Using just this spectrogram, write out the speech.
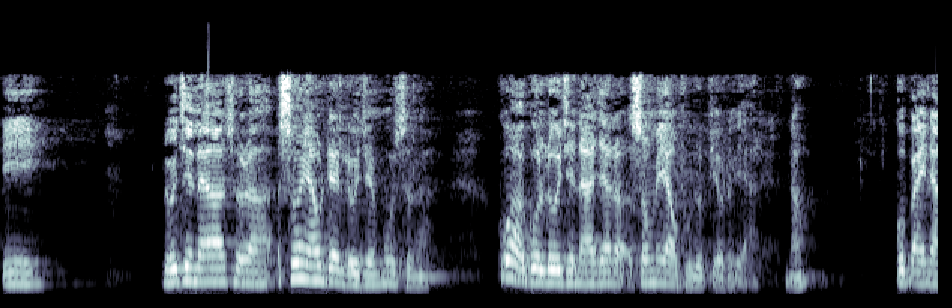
ဒီလိုချင်တာဆိုတာအစွမ်းရောက်တဲ့လိုချင်မှုဆိုတာကိုယ့်ဟာကိုယ်လိုချင်တာကြတော့အစွမ်းမရောက်ဘူးလို့ပြောလို့ရတယ်နော်ကိုယ်ပိုင်တာ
